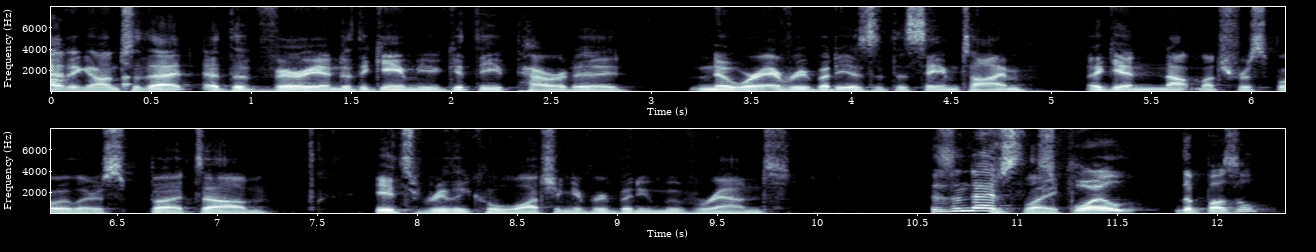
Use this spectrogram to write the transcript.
adding on to that at the very end of the game you get the power to know where everybody is at the same time again not much for spoilers but um it's really cool watching everybody move around Isn't that Just like- spoil the puzzle?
